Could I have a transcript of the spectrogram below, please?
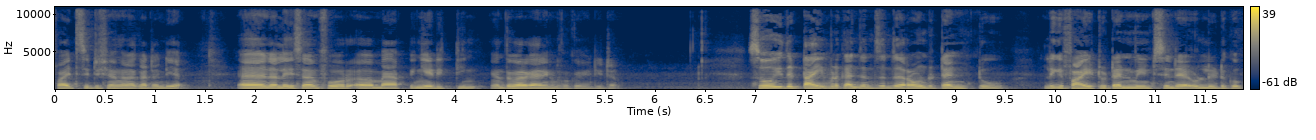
ഫൈറ്റ് സിറ്റുവേഷൻ അങ്ങനെയൊക്കെ അറ്റൻഡ് ചെയ്യുക ആൻഡ് അലൈ സാം ഫോർ മാപ്പിംഗ് എഡിറ്റിംഗ് അങ്ങനത്തെ കുറേ കാര്യങ്ങൾക്കൊക്കെ വേണ്ടിയിട്ടാണ്. സോ ഇത് ടൈം എടുക്കാൻ ചാൻസ് ഉണ്ട് അറൗണ്ട് ടെൻ ടു അല്ലെങ്കിൽ ഫൈവ് ടു ടെൻ മിനിറ്റ്സിന്റെ ഉള്ളിൽ എടുക്കും.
